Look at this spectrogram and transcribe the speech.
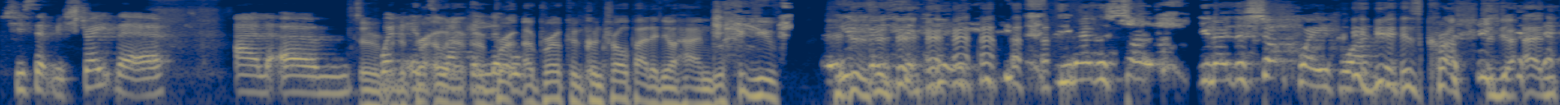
she sent me straight there and um, So went a, into bro- like a a, bro- little. a broken control pad in your hand. you you know the shock, you know the shockwave one. it's crushed in your hand.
